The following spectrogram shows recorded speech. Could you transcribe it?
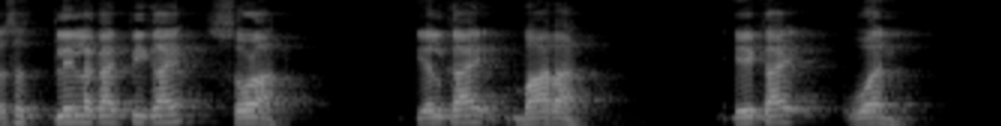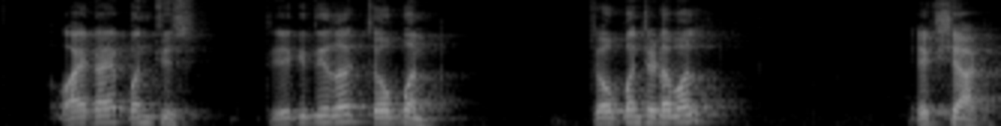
तसंच प्लेला काय? पी काय? सोळा. एल काय? बारा. ए काय? वन. वाय काय? पंचवीस. हे किती येतं? चौपन्न चौपन्नचे डबल एकशे आठ.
